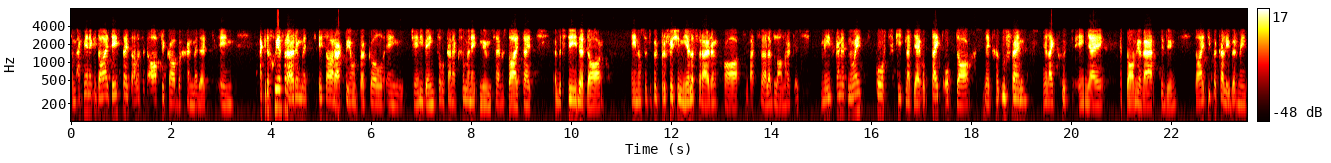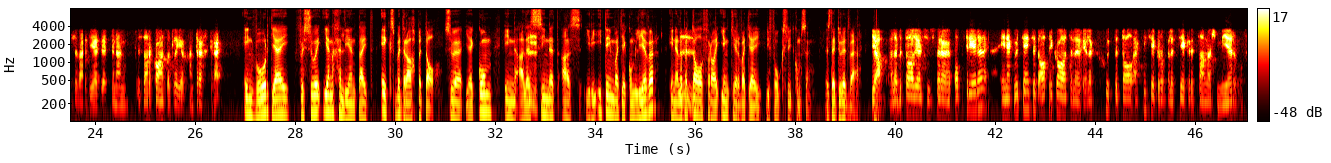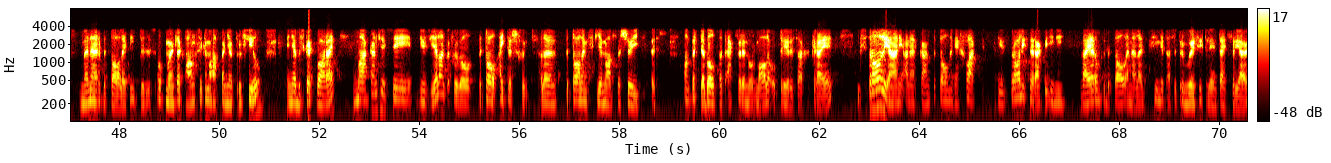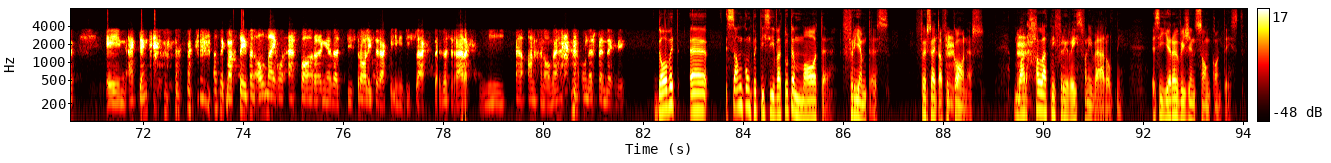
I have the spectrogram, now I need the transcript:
um, ek meen ek het daai destyds al in Suid-Afrika begin met dit en ek het 'n goeie verhouding met SA Rugby ontwikkel en Jenny Wenzel kan ek sommer net noem, sy was daai tyd 'n bestuurder daar en ons het 'n professionele verhouding gehad wat vir hulle belangrik is. Mense kan dit nooit kort skiet dat jy op tyd opdaag, het geoefen, jy lyk goed en jy het daarmee werk te doen. Daai tipe kaliber mense waardeer dit en dan is daar 'n kans dat hulle jou gaan terugkry. En word jy vir so een geleentheid X bedrag betaal. So jy kom en hulle hmm. sien dit as hierdie item wat jy kom lewer en hulle hmm. betaal vir daai een keer wat jy die volkslied kom sing. Is dit hoe dit werk? Ja, hulle betaal jou soos vir 'n optrede en ek moet sê in Suid-Afrika het hulle redelik goed betaal. Ek is nie seker of hulle sekere sangers meer of minder betaal het nie. Dit is ook moontlik hang seker maar af van jou profiel en jou beskikbaarheid. Maar kan jy sê Nieu-Seeland byvoorbeeld betaal uiters goed. Hulle betalingsskema vir so iets is amper dubbel wat ek vir 'n normale optrede sou gekry het. Australië aan die ander kant betaal net glad. Die Australiese Rugby Unie weier om te betaal en hulle sien dit as 'n promosiegeleentheid vir jou. En ek dink as ek mag sê van al my ervarings was die Australiese rugby nie die slegste. Dit was regtig nie 'n aangename ondervinding nie. David, 'n uh, sangkompetisie wat tot 'n mate vreemd is vir Suid-Afrikaners, hmm. maar glad nie vir die res van die wêreld nie, is die Eurovision Song Contest.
